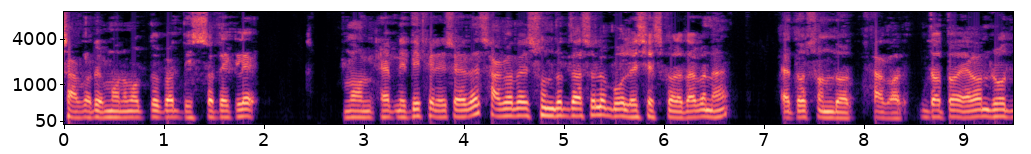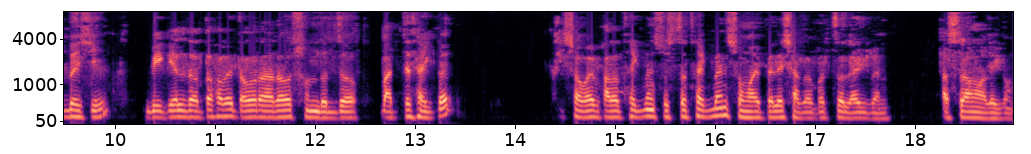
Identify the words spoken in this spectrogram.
সাগরের মনোমুগ্ধকর দৃশ্য দেখলে মন এমনিতেই ফ্রেশ হয়ে যায়। সাগরের সৌন্দর্য আসলে বলে শেষ করা যাবে না। এত সুন্দর সাগর। যত এখন রোদ বেশি বিকেল যত হবে তখন আরও সৌন্দর্য বাড়তে থাকবে। সবাই ভালো থাকবেন, সুস্থ থাকবেন, সময় পেলে সাগর পার চলে আসবেন। আসসালামু আলাইকুম।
